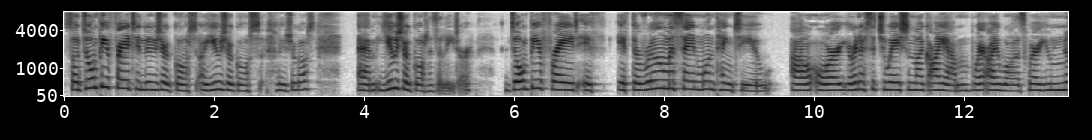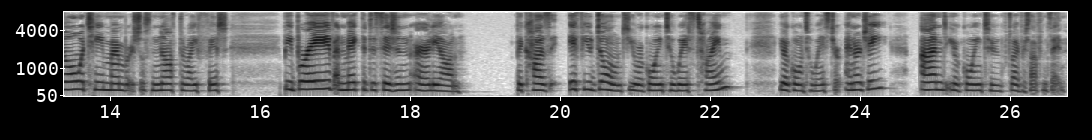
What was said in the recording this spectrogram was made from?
So don't be afraid to lose your gut or use your gut, lose your gut, um, use your gut as a leader. Don't be afraid if if the room is saying one thing to you uh, or you're in a situation like I am, where I was, where you know a team member is just not the right fit, be brave and make the decision early on. Because if you don't, you are going to waste time you're going to waste your energy, and you're going to drive yourself insane.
